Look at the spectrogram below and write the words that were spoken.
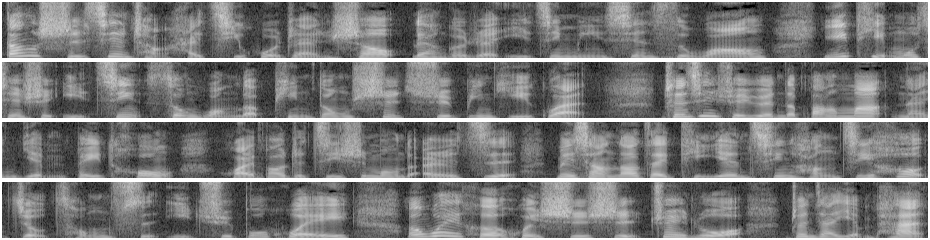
当时现场还起火燃烧，两个人已经明显死亡，遗体目前是已经送往了屏东市区殡仪馆。陈姓学员的爸妈难掩悲痛，怀抱着机师梦的儿子，没想到在体验轻航机后，就从此一去不回。而为何会失事坠落，专家研判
